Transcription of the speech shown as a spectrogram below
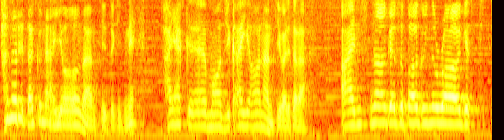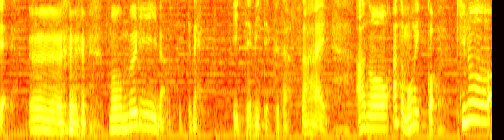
離れたくないよなんていう時にね早くもう次回よなんて言われたら I'm snug as a bug in the rug って言ってうん もう無理なんて言ってね言ってみてください。あのあともう一個昨日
